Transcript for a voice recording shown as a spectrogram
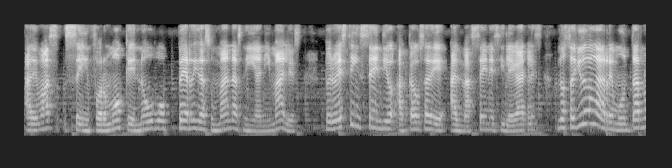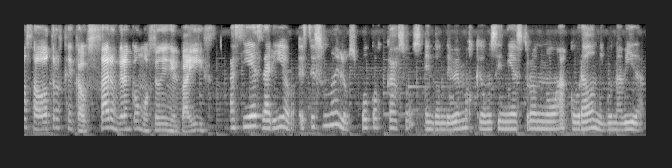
Además, se informó que no hubo pérdidas humanas ni animales, pero este incendio a causa de almacenes ilegales nos ayudan a remontarnos a otros que causaron gran conmoción en el país. Así es, Darío. Este es uno de los pocos casos en donde vemos que un siniestro no ha cobrado ninguna vida.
